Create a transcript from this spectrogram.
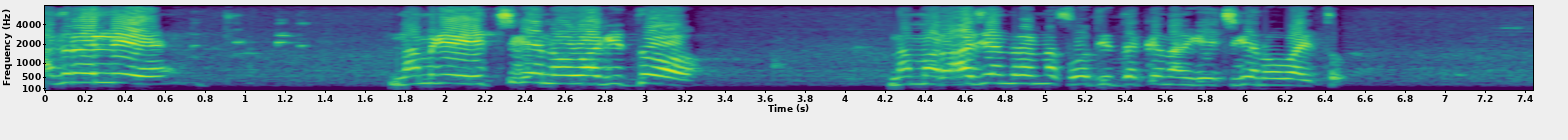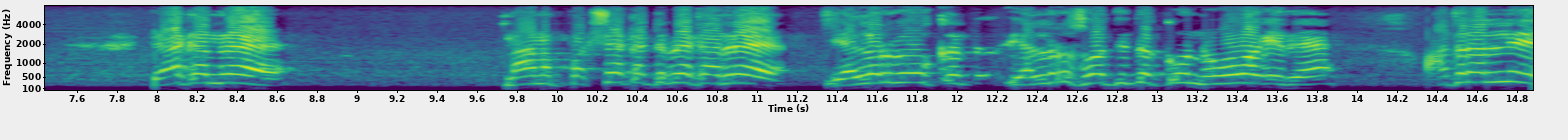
ಅದರಲ್ಲಿ ನಮಗೆ ಹೆಚ್ಚಿಗೆ ನೋವಾಗಿದ್ದು ನಮ್ಮ ರಾಜೇಂದ್ರನ್ನ ಸೋತಿದ್ದಕ್ಕೆ ನನಗೆ ಹೆಚ್ಚಿಗೆ ನೋವಾಯಿತು. ಯಾಕಂದ್ರೆ ನಾನು ಪಕ್ಷ ಕಟ್ಟಬೇಕಾದ್ರೆ ಎಲ್ಲರಿಗೂ ಎಲ್ಲರೂ ಸೋತಿದ್ದಕ್ಕೂ ನೋವಾಗಿದೆ. ಅದರಲ್ಲಿ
